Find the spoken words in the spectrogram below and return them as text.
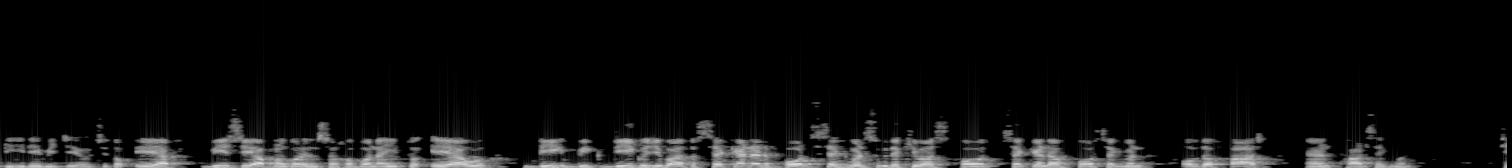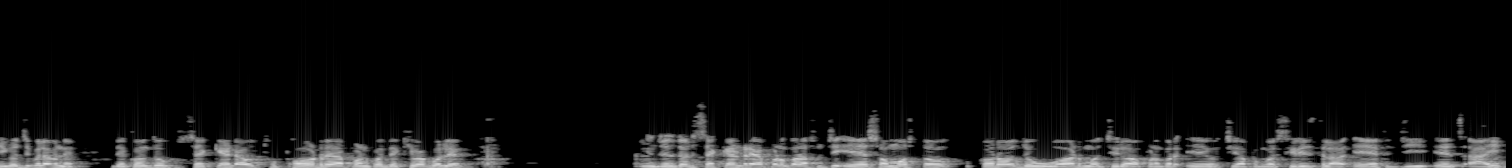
ଡିରେ ବି ଜେ ଅଛି ତ ଏହା ବି ସି ଆପଣଙ୍କର ଆନ୍ସର ହେବ ନାହିଁ ତ ଏ ଆଉ ଡି ଡିକୁ ଯିବା ତ ସେକେଣ୍ଡ ଆଣ୍ଡ ଫୋର୍ଥ ସେଗମେଣ୍ଟସକୁ ଦେଖିବା ସେକେଣ୍ଡ ଆଉ fourth segment of the first and third segment ଠିକ୍ ଅଛି ପିଲାମାନେ ଦେଖନ୍ତୁ ସେକେଣ୍ଡ ଆଉ ଫୋର୍ଥରେ ଆପଣଙ୍କ ଦେଖିବାକୁ ଗଲେ ଯେତେବେଳେ ସେକେଣ୍ଡରେ ଆପଣଙ୍କର ଆସୁଛି ଏ ସମସ୍ତଙ୍କର ଯେଉଁ ୱାର୍ଡ଼ ମଝିର ଆପଣଙ୍କର ଏ ଅଛି ଆପଣଙ୍କର ସିରିଜ୍ ଥିଲା F G H I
